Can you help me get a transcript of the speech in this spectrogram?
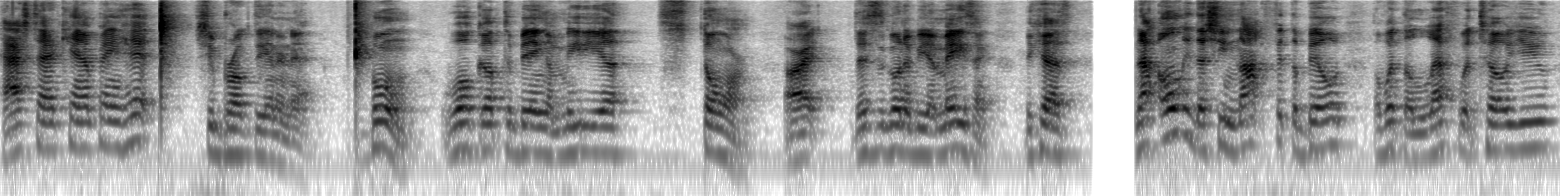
Hashtag campaign hit, she broke the internet. Boom. Woke up to being a media storm. All right. This is going to be amazing because not only does she not fit the bill of what the left would tell you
